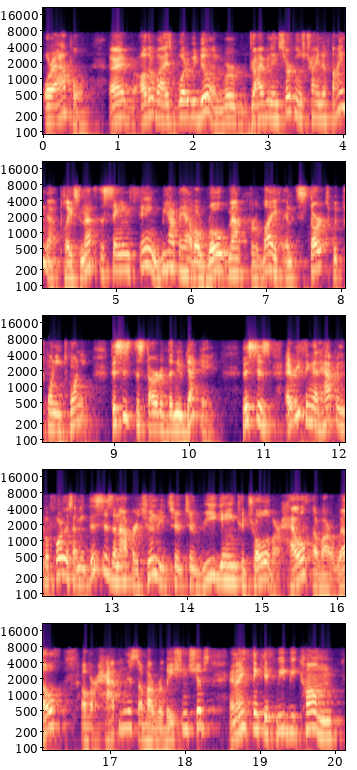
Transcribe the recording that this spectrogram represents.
or Apple. All right. Otherwise, what are we doing? We're driving in circles trying to find that place. And that's the same thing. We have to have a roadmap for life, and it starts with 2020. This is the start of the new decade. This is everything that happened before this. I mean, this is an opportunity to, to regain control of our health, of our wealth, of our happiness, of our relationships. And I think if we become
